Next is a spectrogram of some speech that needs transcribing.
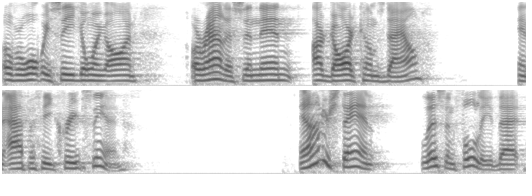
over what we see going on around us. And then our guard comes down and apathy creeps in. And I understand, listen fully, that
